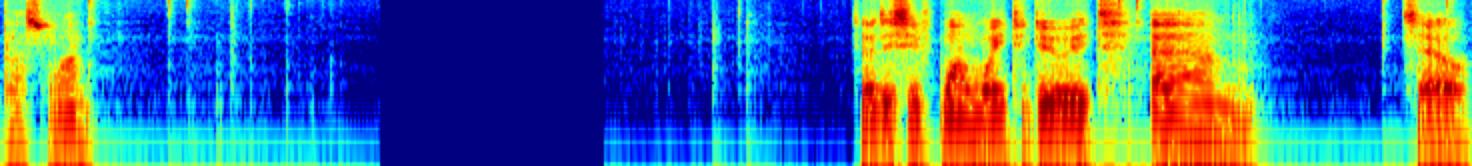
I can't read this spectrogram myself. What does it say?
plus one. So this is one way to do it. Um, so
